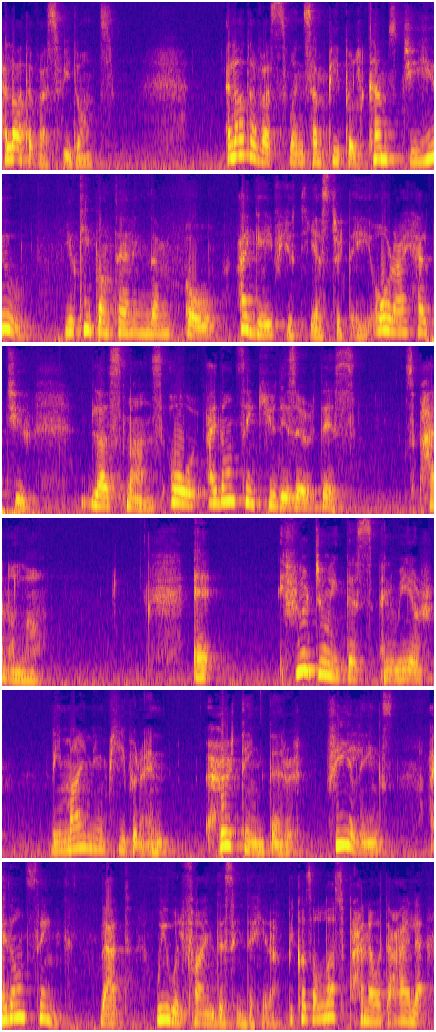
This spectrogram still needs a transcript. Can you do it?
A lot of us, we don't. A lot of us, when some people comes to you, you keep on telling them, "Oh, I gave you yesterday," or "I helped you last month," or I don't think you deserve this." Subhanallah. Uh, if you're doing this and we are reminding people and hurting their feelings, I don't think that we will find this in the hereafter because Allah subhanahu wa ta'ala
